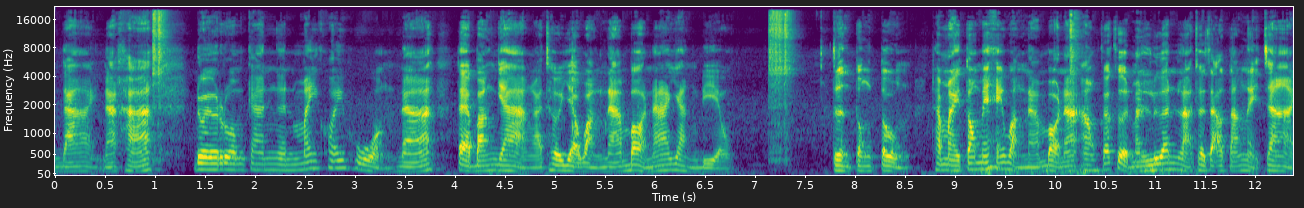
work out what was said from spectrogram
ำได้นะคะโดยรวมการเงินไม่ค่อยห่วงนะ แต่บางอย่างอะเธออย่าหวังน้ำบ่อหน้าอย่างเดียว เตือนตรงๆทำไมต้องไม่ให้หวังน้ำบ่อนะ เอาก็เกิดมันเลื่อนล่ะ เธอจะเอาตังค์ไหนจ่าย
